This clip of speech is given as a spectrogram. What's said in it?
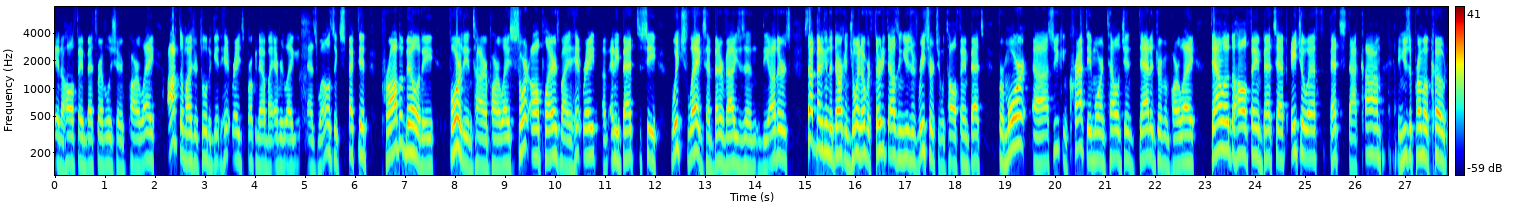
in the Hall of Fame Bets Revolutionary Parlay Optimizer tool to get hit rates broken down by every leg as well as expected probability for the entire parlay. Sort all players by a hit rate of any bet to see which legs have better values than the others. Stop betting in the dark and join over 30,000 users researching with Hall of Fame bets for more uh, so you can craft a more intelligent, data driven parlay. Download the Hall of Fame Bets app, hofbets.com, and use the promo code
